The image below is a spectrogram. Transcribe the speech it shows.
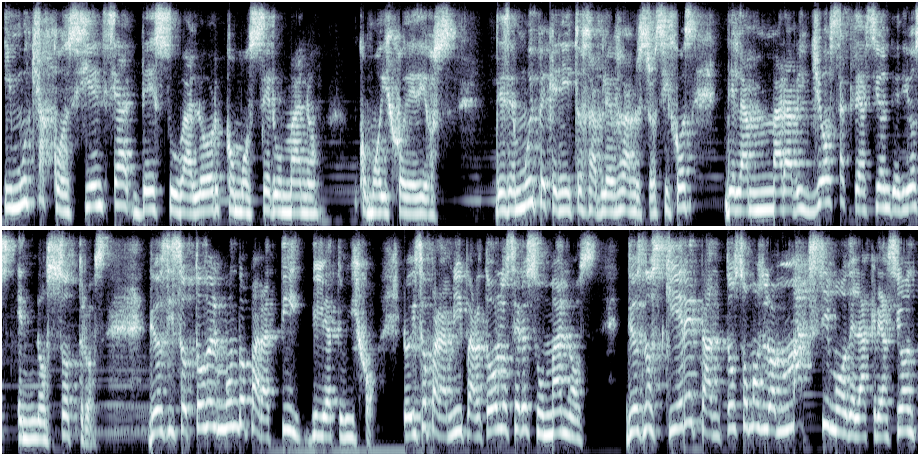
y mucha conciencia de su valor como ser humano, como hijo de Dios desde muy pequeñitos hablemos a nuestros hijos de la maravillosa creación de Dios en nosotros. Dios hizo todo el mundo para ti, dile a tu hijo. Lo hizo para mí, para todos los seres humanos. Dios nos quiere tanto, somos lo máximo de la creación,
